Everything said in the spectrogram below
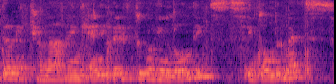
Daar ben ik gaan nadenken. En ik werkte toen nog in loondienst, in het onderwijs.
